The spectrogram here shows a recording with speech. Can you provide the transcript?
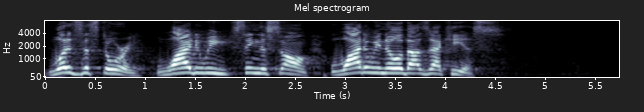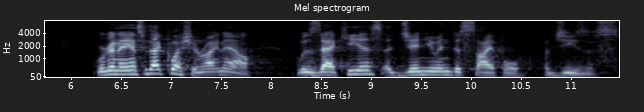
what is the story? Why do we sing this song? Why do we know about Zacchaeus? We're going to answer that question right now. Was Zacchaeus a genuine disciple of Jesus?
